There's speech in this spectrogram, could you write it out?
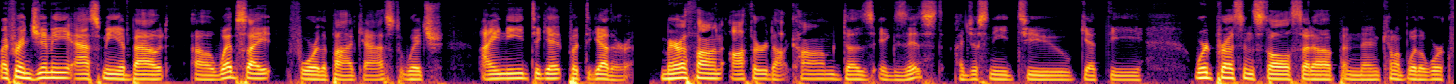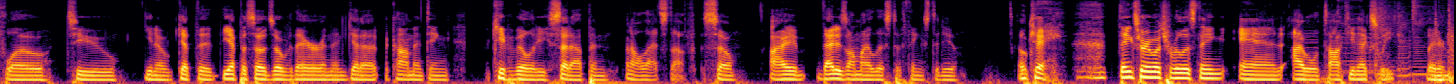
my friend Jimmy asked me about a website for the podcast, which I need to get put together. Marathonauthor.com does exist. I just need to get the WordPress install set up and then come up with a workflow to, you know, get the, the episodes over there and then get a, a commenting capability set up and, and all that stuff. So I that is on my list of things to do. Okay. Thanks very much for listening, and I will talk to you next week. Later.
